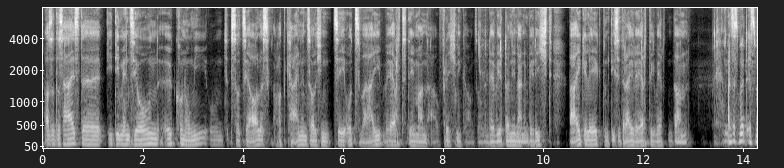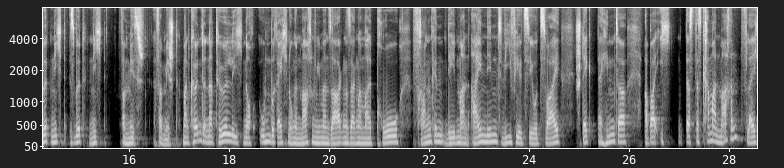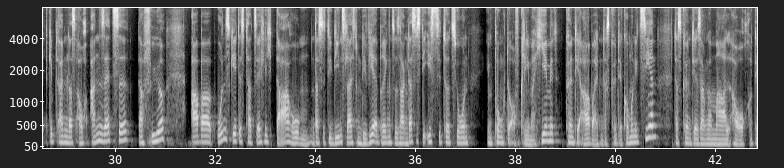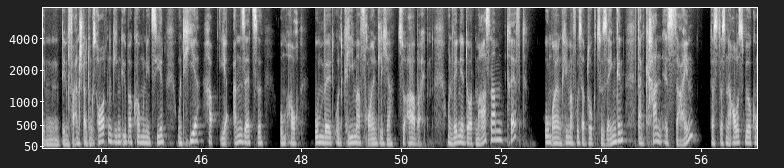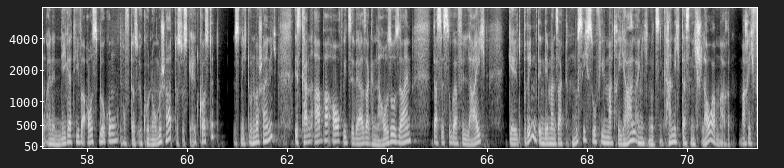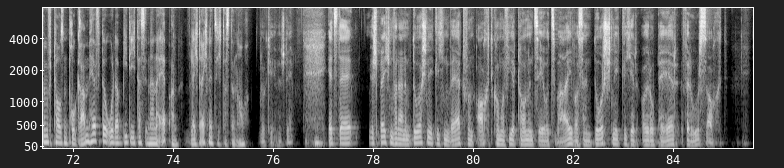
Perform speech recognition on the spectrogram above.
Also das heißt, äh, die Dimension Ökonomie und Soziales hat keinen solchen CO2-Wert, den man aufrechnen kann, sondern der wird dann in einem Bericht beigelegt und diese drei Werte werden dann also es wird, es wird nicht, es wird nicht vermischt, vermischt. Man könnte natürlich noch Umberechnungen machen, wie man sagen, sagen wir mal pro Franken, den man einnimmt, wie viel CO2 steckt dahinter. Aber ich, das, das kann man machen. Vielleicht gibt einem das auch Ansätze dafür. Aber uns geht es tatsächlich darum, und das ist die Dienstleistung, die wir erbringen, zu sagen, das ist die Ist-Situation, im Punkto auf Klima. Hiermit könnt ihr arbeiten, das könnt ihr kommunizieren, das könnt ihr, sagen wir mal, auch den, den Veranstaltungsorten gegenüber kommunizieren. Und hier habt ihr Ansätze, um auch umwelt- und klimafreundlicher zu arbeiten. Und wenn ihr dort Maßnahmen trefft, um euren Klimafußabdruck zu senken, dann kann es sein, dass das eine Auswirkung, eine negative Auswirkung auf das Ökonomische hat, dass es Geld kostet, ist nicht unwahrscheinlich. Es kann aber auch vice versa genauso sein, dass es sogar vielleicht Geld bringt, indem man sagt, muss ich so viel Material eigentlich nutzen? Kann ich das nicht schlauer machen? Mache ich 5000 Programmhefte oder biete ich das in einer App an? Vielleicht rechnet sich das dann auch. Okay, verstehe. Jetzt, äh, wir sprechen von einem durchschnittlichen Wert von 8,4 Tonnen CO2, was ein durchschnittlicher Europäer verursacht.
